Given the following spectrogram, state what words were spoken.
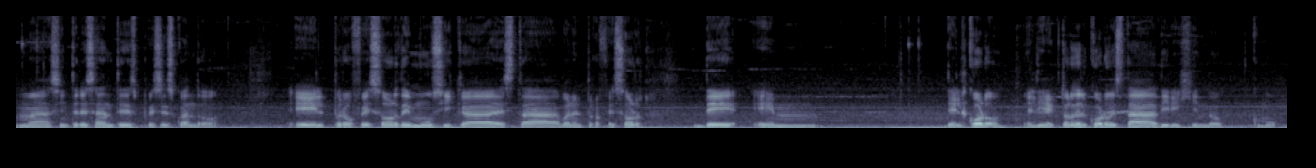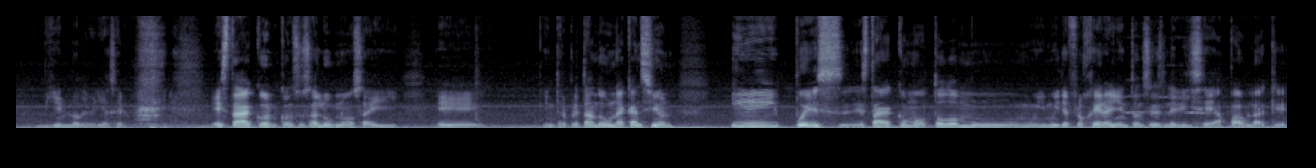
más interesantes pues es cuando el profesor de música está, bueno, el profesor de em, del coro, el director del coro está dirigiendo como bien lo debería ser. está con, sus alumnos ahí eh, interpretando una canción y pues está como todo muy, muy, muy de flojera y entonces le dice a Paula que,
